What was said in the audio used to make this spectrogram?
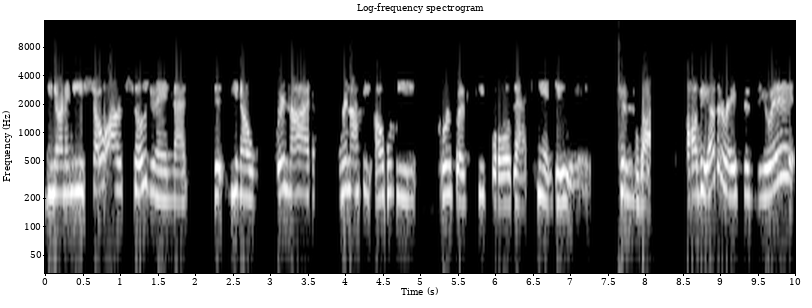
You know what I mean? Show our children that, you know we're not we're not the only group of people that can't do it because all the other races do it.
